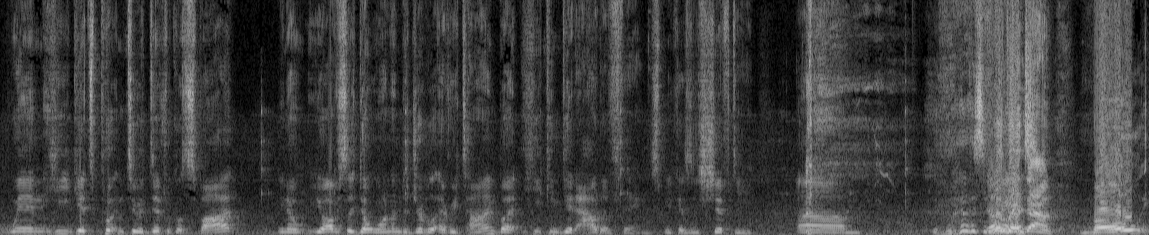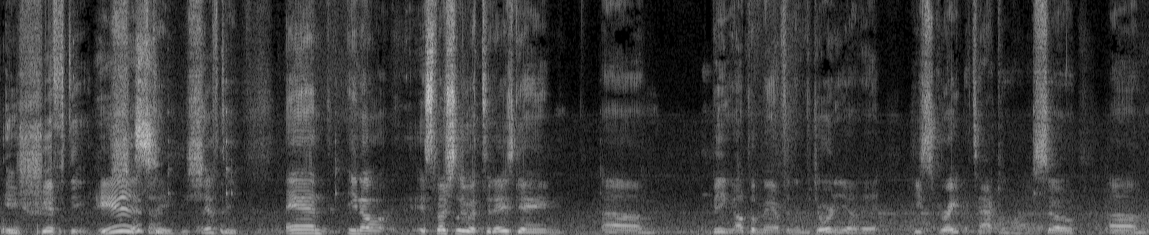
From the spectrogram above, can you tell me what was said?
when he gets put into a difficult spot, you know, you obviously don't want him to dribble every time, but he can get out of things because he's shifty. Um, Put that down. Mo is shifty. He is. shifty. He's shifty, and you know, especially with today's game, um, being up a man for the majority of it, he's great attacking wise. So, um,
